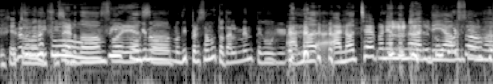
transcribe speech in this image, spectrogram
Dije, semana difícil. Perdón sí, por como que eso. no- nos dispersamos totalmente, como que Ano- anoche poniéndonos al día concurso. última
